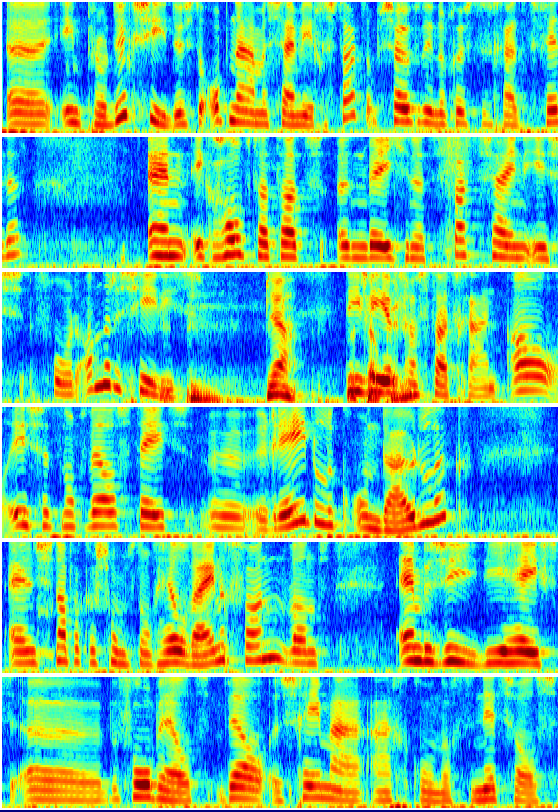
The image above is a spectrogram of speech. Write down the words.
eh, in productie. Dus de opnames zijn weer gestart. Op 17 augustus gaat het verder. En ik hoop dat dat een beetje het startsein is voor andere series Ja, die weer kunnen. van start gaan. Al is het nog wel steeds eh, redelijk onduidelijk. En snap ik er soms nog heel weinig van. Want NBC die heeft eh, bijvoorbeeld wel een schema aangekondigd. Net zoals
